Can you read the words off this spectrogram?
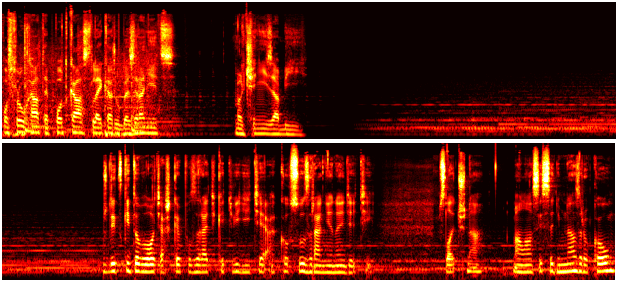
Posloucháte podcast Lékařů bez hranic Mlčení zabíjí. Vždycky to bolo ťažké pozerať, keď vidíte, ako sú zranené deti. Slečna mala asi 17 rokov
